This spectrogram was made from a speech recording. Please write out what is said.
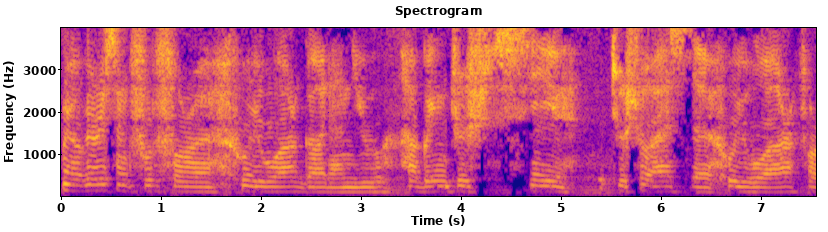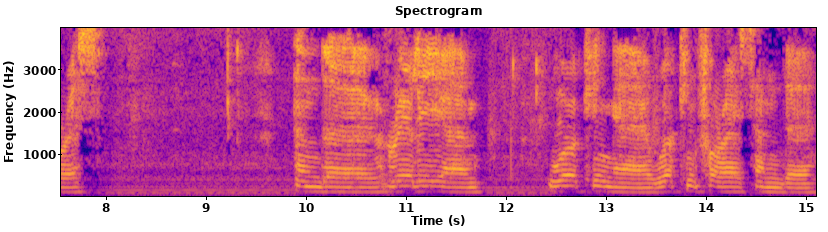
we are very thankful for uh, who you are, God, and you are going to sh- see, to show us uh, who you are for us, and uh, really um, working, uh, working for us, and uh,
